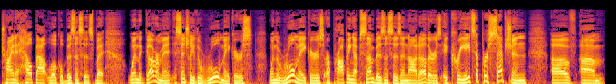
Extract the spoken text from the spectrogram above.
trying to help out local businesses. But when the government essentially the rule makers when the rule makers are propping up some businesses and not others it creates a perception of um,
